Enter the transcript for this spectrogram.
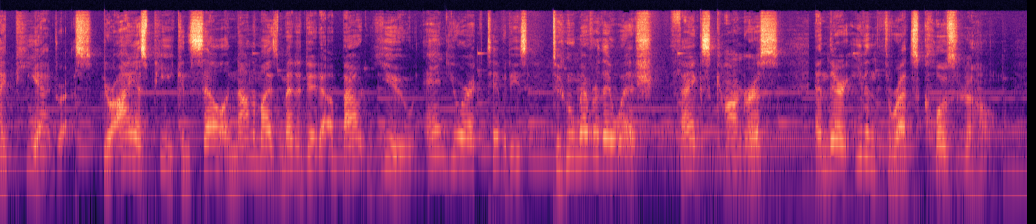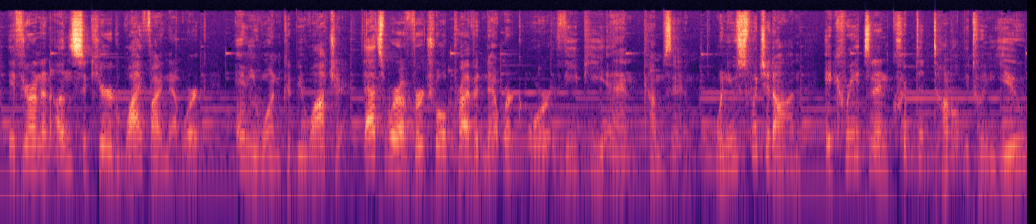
IP address. Your ISP can sell anonymized metadata about you and your activities to whomever they wish. Thanks, Congress. And there are even threats closer to home. If you're on an unsecured Wi Fi network, anyone could be watching. That's where a virtual private network, or VPN, comes in. When you switch it on, it creates an encrypted tunnel between you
